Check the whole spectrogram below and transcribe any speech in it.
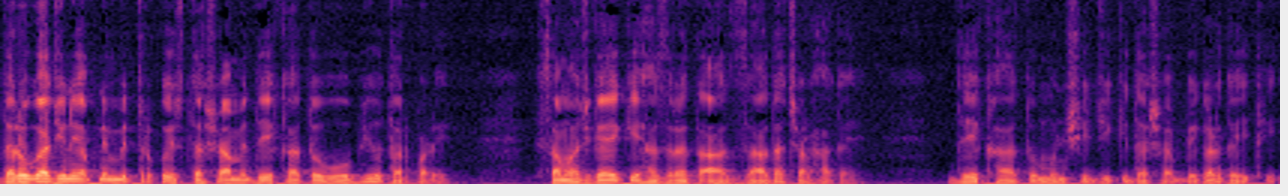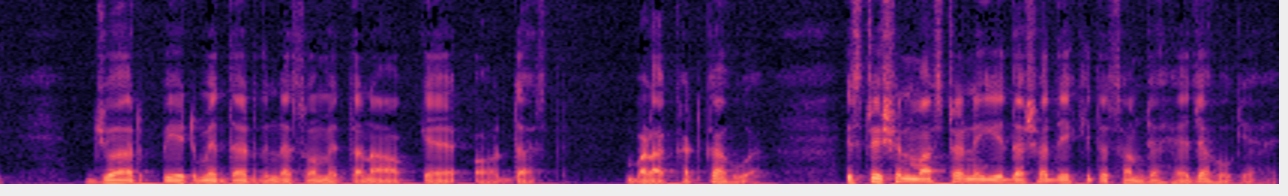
दरोगा जी ने अपने मित्र को इस दशा में देखा तो वो भी उतर पड़े। समझ गए कि हज़रत आज ज़्यादा चढ़ा गए। देखा तो मुंशी जी की दशा बिगड़ गई थी। ज्वर पेट में दर्द, नसों में तनाव, कै और दस्त। बड़ा खटका हुआ। स्टेशन मास्टर ने यह दशा देखी तो समझा हैजा हो गया है।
